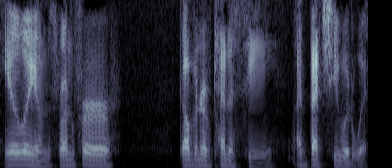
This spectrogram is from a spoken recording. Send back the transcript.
Hayley Williams, run for governor of Tennessee. I bet she would win.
